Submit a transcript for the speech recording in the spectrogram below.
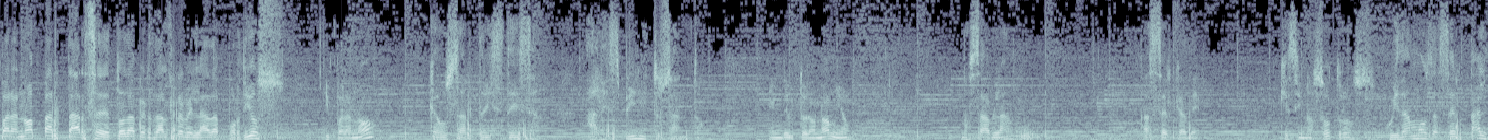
para no apartarse de toda verdad revelada por Dios y para no causar tristeza al Espíritu Santo. En Deuteronomio nos habla acerca de que si nosotros cuidamos de hacer tal,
